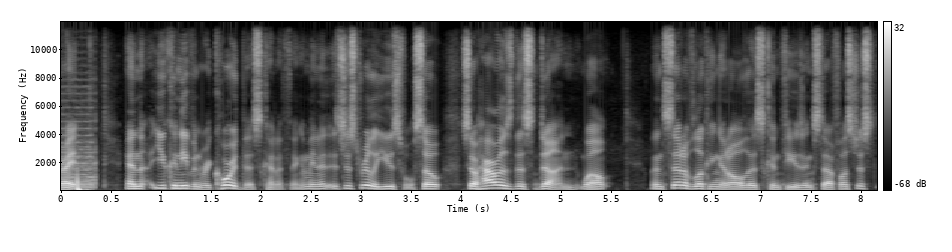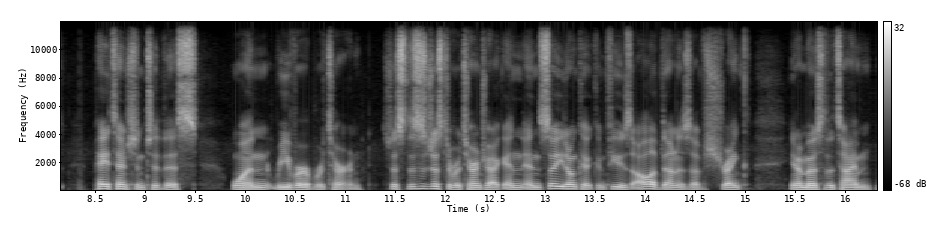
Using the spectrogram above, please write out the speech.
right? And you can even record this kind of thing. I mean, it's just really useful. So, so how is this done? Well, instead of looking at all this confusing stuff, let's just pay attention to this one reverb return. It's just this is just a return track, and and so you don't get confused. All I've done is I've shrank. You know, most of the time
